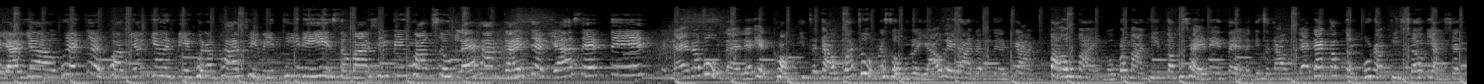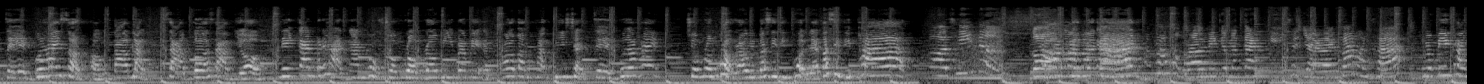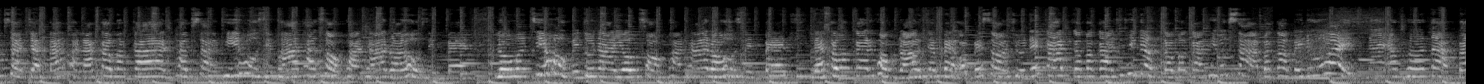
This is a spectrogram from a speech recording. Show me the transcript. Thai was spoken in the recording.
ระยะยาวเพื่อเกิดความยั่งยืนมีคุณภาพชีวิตที่ดี สมาชิกมีความสุขและห่างไกลจากยาเสพติดได้ระบุรายละเอียดของกิจกรรมวัตถุประสงค์ระยะเวลาดำเนินการ เป้าหมายงบประมาณที่ต้องใช้ในแต่ละกิจกรรม และได้กำหนดผู้รับผิดชอบอย่างชัดเจน เพื่อให้สอดคล้องตามหลัก3ก3ยในการบริหารงานของชมรมเรามีระเบียบข้อบังคับที่ชัดเจน เพื่อให้ชมรมของเรามีประสิทธิผลและประสิทธิภาพข้อที่หนึ่งกองกรรมการชมรมของเรา ที่ 65 ทับ2568 ลงวันที่ 6 มิถุนายน 2568 และกรรมการของเราจะแบ่งออกเป็นสองชุดด้วยกันกรรมการชุดที่หนึ่งกรรมการที่ปรึกษาประกอบไปด้วยนายอำเภอตากใบ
